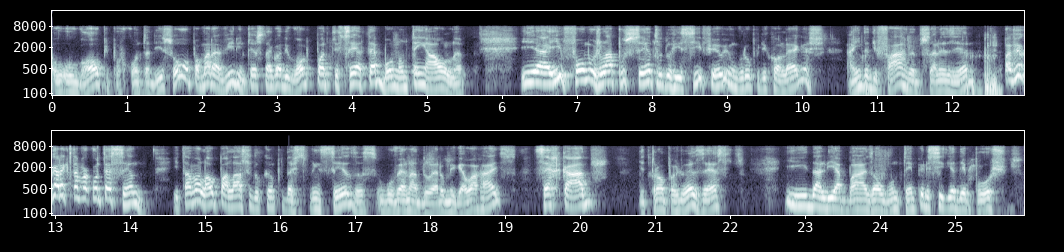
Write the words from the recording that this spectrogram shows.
o, o, golpe por conta disso. Opa, maravilha, então esse negócio de golpe pode ser até bom, não tem aula. E aí fomos lá para o centro do Recife, eu e um grupo de colegas, ainda de farda do Salesiano, para ver o era que estava acontecendo. E estava lá o Palácio do Campo das Princesas, o governador era o Miguel Arraes, cercado de tropas do Exército, e dali a mais algum tempo ele seria deposto,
